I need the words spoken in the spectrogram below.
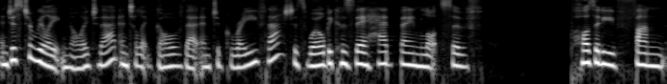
And just to really acknowledge that and to let go of that and to grieve that as well, because there had been lots of positive, fun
